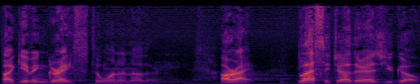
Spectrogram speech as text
By giving grace to one another. All right. Bless each other as you go.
